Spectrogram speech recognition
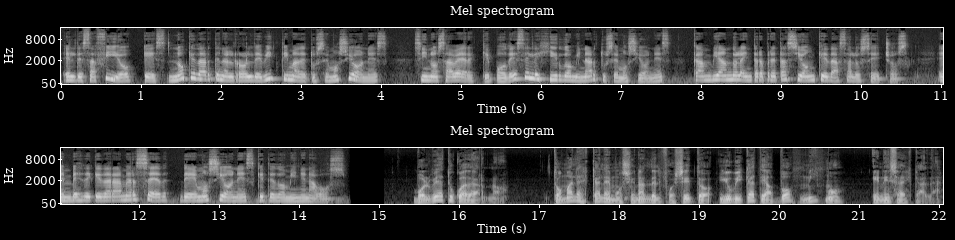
El desafío es no quedarte en el rol de víctima de tus emociones, sino saber que podés elegir dominar tus emociones cambiando la interpretación que das a los hechos, en vez de quedar a merced de emociones que te dominen a vos. Volvé a tu cuaderno. Toma la escala emocional del folleto y ubicate a vos mismo en esa escala.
